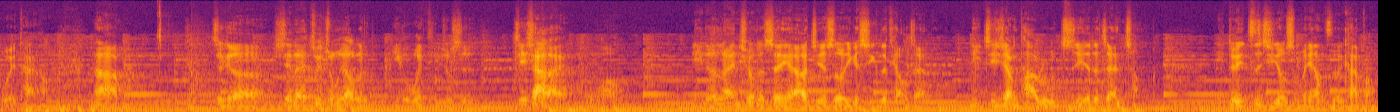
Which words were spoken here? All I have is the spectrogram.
不会太好。那。这个现在最重要的一个问题就是，接下来，古毛，你的篮球的生涯要接受一个新的挑战，你即将踏入职业的战场，你对自己有什么样子的看法吗？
